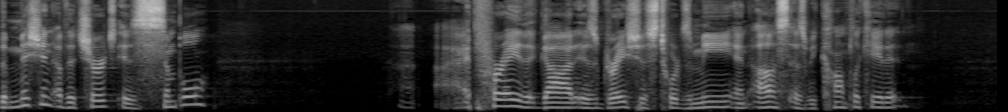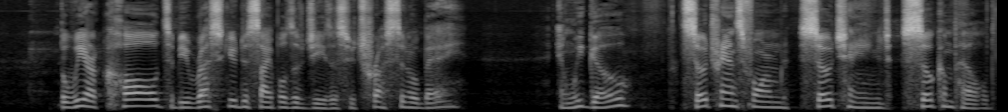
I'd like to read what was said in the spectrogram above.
The mission of the church is simple. I pray that God is gracious towards me and us as we complicate it. But we are called to be rescued disciples of Jesus who trust and obey. And we go so transformed, so changed, so compelled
